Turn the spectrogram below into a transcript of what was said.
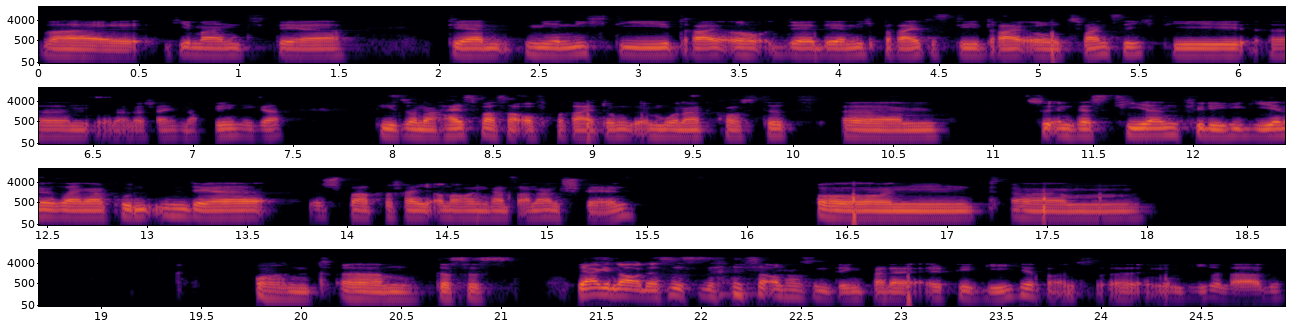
Weil jemand, der der mir nicht die drei Euro, der, der nicht bereit ist, die 3,20 Euro, die, ähm, oder wahrscheinlich noch weniger, die so eine Heißwasseraufbereitung im Monat kostet, ähm, zu investieren für die Hygiene seiner Kunden, der spart wahrscheinlich auch noch an ganz anderen Stellen. Und, ähm, und ähm, das ist, ja genau, das ist, ist auch noch so ein Ding bei der LPG hier bei uns äh, in dem Bioladen.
